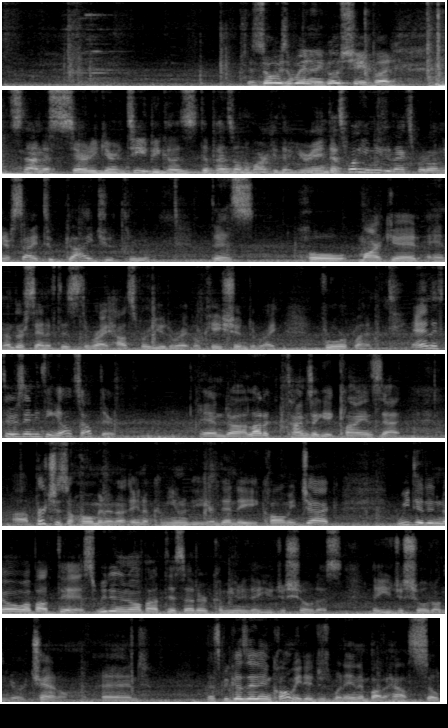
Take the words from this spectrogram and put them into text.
there's always a way to negotiate, but it's not necessarily guaranteed because it depends on the market that you're in. That's why you need an expert on your side to guide you through this whole market and understand if this is the right house for you, the right location, the right floor plan, and if there's anything else out there. And uh, a lot of times I get clients that uh, purchase a home in a, in a community and then they call me, Jack, we didn't know about this. We didn't know about this other community that you just showed us, that you just showed on your channel. And that's because they didn't call me. They just went in and bought a house. So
